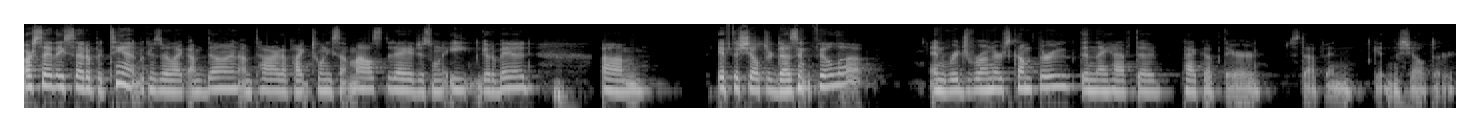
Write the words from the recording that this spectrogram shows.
Or say they set up a tent because they're like, I'm done. I'm tired. I've hiked 20 something miles today. I just want to eat and go to bed. Um, if the shelter doesn't fill up and ridge runners come through, then they have to pack up their stuff and get in the shelter.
